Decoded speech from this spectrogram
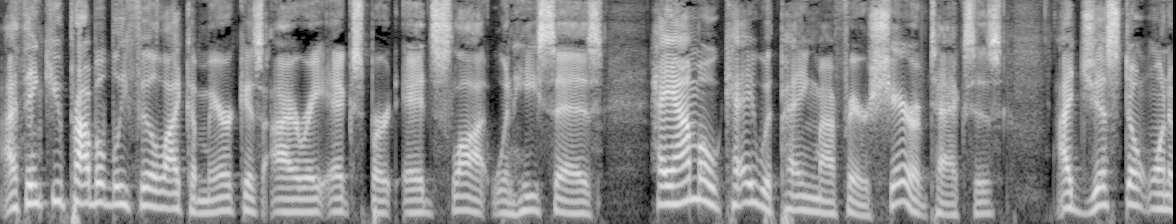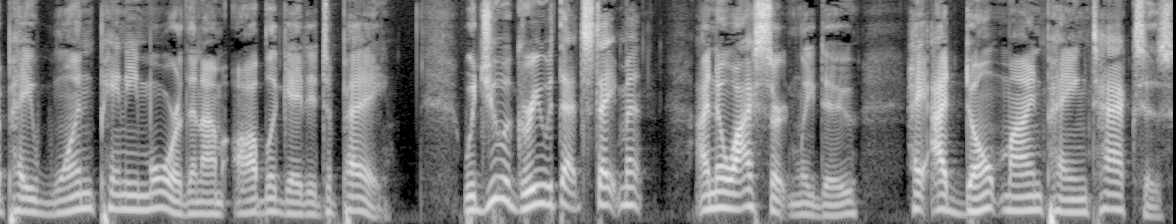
I think you probably feel like America's IRA expert Ed Slott when he says, Hey, I'm okay with paying my fair share of taxes. I just don't want to pay one penny more than I'm obligated to pay. Would you agree with that statement? I know I certainly do. Hey, I don't mind paying taxes.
